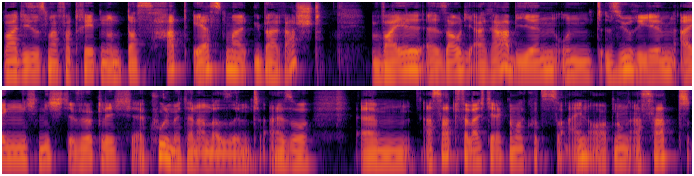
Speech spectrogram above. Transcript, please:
war dieses Mal vertreten und das hat erstmal überrascht, weil äh, Saudi-Arabien und Syrien eigentlich nicht wirklich äh, cool miteinander sind. Also ähm, Assad, vielleicht direkt nochmal kurz zur Einordnung. Assad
